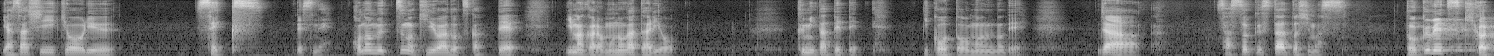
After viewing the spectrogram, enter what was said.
優しい恐竜、セックスですね。この6つのキーワードを使って、今から物語を組み立てていこうと思うので、じゃあ、早速スタートします。特別企画。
